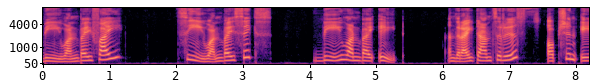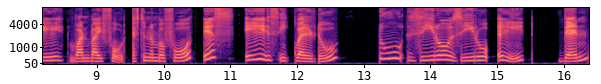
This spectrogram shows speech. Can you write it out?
B 1 by 5, C 1 by 6, D 1 by 8. And the right answer is option A 1 by 4. Question number 4. If A is equal to 2008, then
